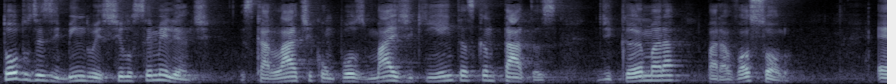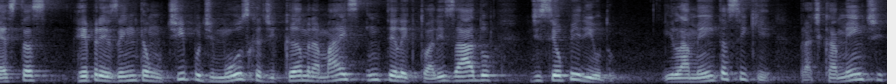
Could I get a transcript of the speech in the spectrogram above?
todos exibindo um estilo semelhante. Scarlatti compôs mais de 500 cantatas de câmara para voz solo. Estas representam um tipo de música de câmara mais intelectualizado de seu período, e lamenta-se que, praticamente,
